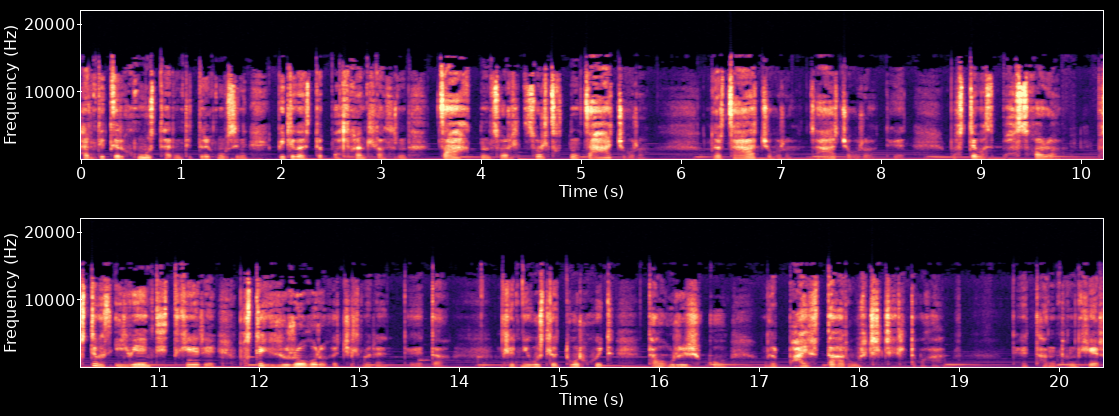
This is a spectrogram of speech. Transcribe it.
харин тэдгэр хүмүүс харин тэдний хүмүүсийн бэлэг авьяастай болохын тулд заахт нь суралцахт нь зааж өгөрөө үнээр зааж өгөрөө зааж өгөрөө тэгээд бусдыг бас босгоороо бусдыг бас ивент итгэхээрээ бусдыг өрөөгөрөө гэж хэлмээр байна тэгээд Тэгэхээр нэгүслээ дүүрэх үед та өөрөө ирэхгүй үнээр баяртайгаар үйлчилж эхэлдэг байгаа. Тэгээд танд үнэхээр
